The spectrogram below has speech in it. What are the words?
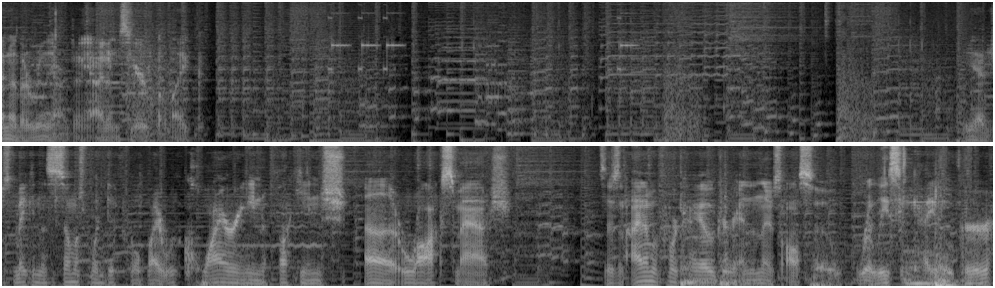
I know there really aren't any items here, but like... Yeah, just making this so much more difficult by requiring fucking uh, rock smash. So there's an item before Kyogre, and then there's also releasing Kyogre.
